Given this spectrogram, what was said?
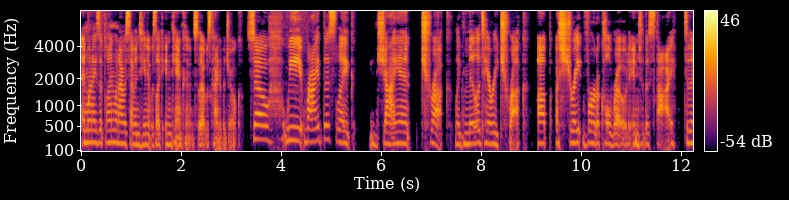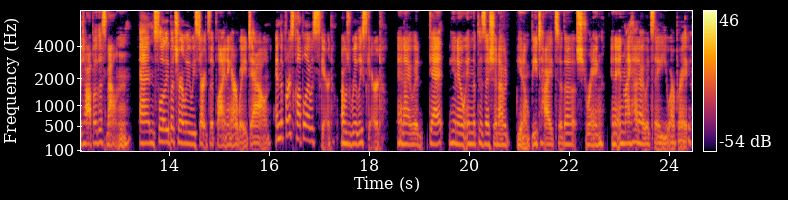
And when I zip lined when I was 17, it was like in Cancun. So that was kind of a joke. So we ride this like giant truck, like military truck, up a straight vertical road into the sky to the top of this mountain. And slowly but surely, we start ziplining our way down. And the first couple, I was scared. I was really scared. And I would get, you know, in the position, I would, you know, be tied to the string. And in my head, I would say, You are brave.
